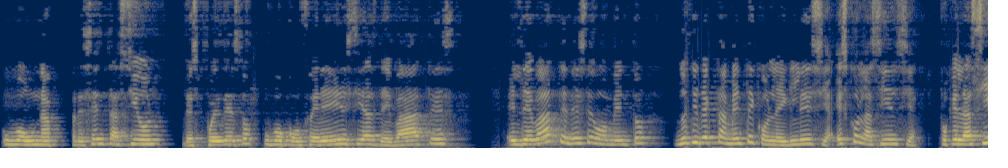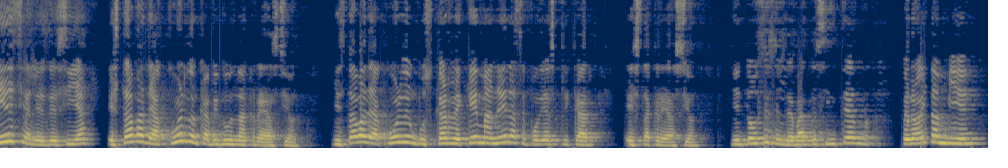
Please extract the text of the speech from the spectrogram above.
hubo una presentación, después de eso hubo conferencias, debates. El debate en ese momento no es directamente con la iglesia, es con la ciencia, porque la ciencia, les decía, estaba de acuerdo en que había una creación y estaba de acuerdo en buscar de qué manera se podía explicar esta creación. Y entonces el debate es interno, pero hay también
